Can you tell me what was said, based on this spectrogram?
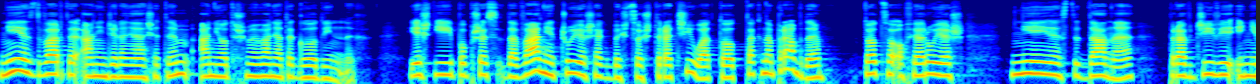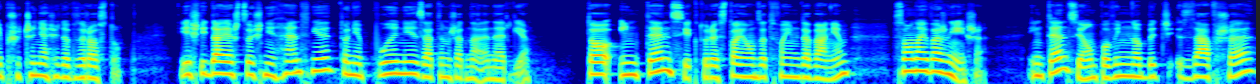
nie jest warte ani dzielenia się tym, ani otrzymywania tego od innych. Jeśli poprzez dawanie czujesz, jakbyś coś traciła, to tak naprawdę to, co ofiarujesz, nie jest dane prawdziwie i nie przyczynia się do wzrostu. Jeśli dajesz coś niechętnie, to nie płynie za tym żadna energia. To intencje, które stoją za Twoim dawaniem, są najważniejsze. Intencją powinno być zawsze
